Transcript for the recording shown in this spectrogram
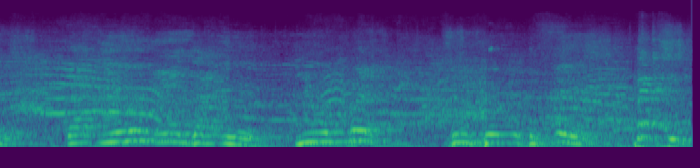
Got you and got you. You were quick. Too quick with the face. Pepsi.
